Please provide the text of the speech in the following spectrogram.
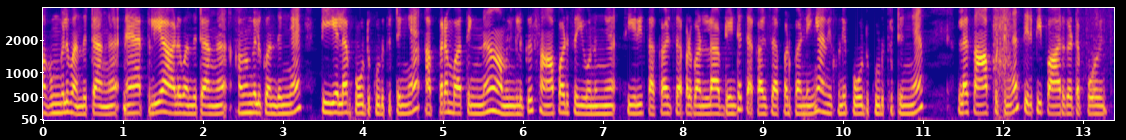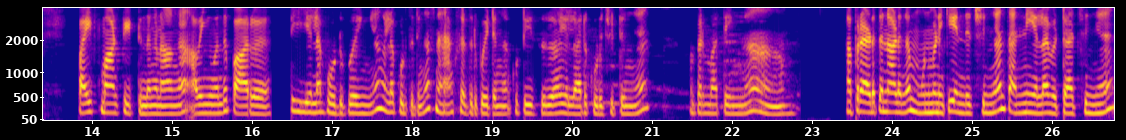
அவங்களும் வந்துட்டாங்க. நேரத்துலேயே ஆள் வந்துட்டாங்க. அவங்களுக்கு வந்துங்க டீயெல்லாம் போட்டு கொடுத்துட்டுங்க. அப்புறம் பார்த்திங்கன்னா அவங்களுக்கு சாப்பாடு செய்யணுங்க. சரி தக்காளி சாப்பாடு பண்ணலாம் அப்படின்ட்டு தக்காளி சாப்பாடு பண்ணிங்க. அவங்க கொண்டு போட்டு கொடுத்துட்டுங்க. எல்லாம் சாப்பிட்டுங்க. திருப்பி பார் கட்ட போ பைப் மாட்டிட்டு இருந்தேங்க நாங்கள் அவங்க வந்து பார் டீயெல்லாம் போட்டு போயிங்க. எல்லாம் கொடுத்துட்டுங்க. ஸ்நாக்ஸ் எடுத்துகிட்டு போயிட்டுங்க. குட்டீஸுக எல்லோரும் குடிச்சிட்டுங்க. அப்புறம் பார்த்திங்கன்னா அப்புறம் அடுத்த நாளுங்க மூணு மணிக்கே எழுந்திரிச்சுங்க தண்ணி எல்லாம் விட்டாச்சுங்க.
